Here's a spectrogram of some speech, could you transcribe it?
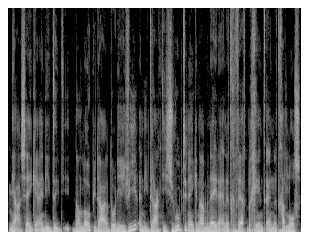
Ja, zeker. En die, die, die, dan loop je daar door die rivier en die draak die zwoept in één keer naar beneden en het gevecht begint en het gaat los.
